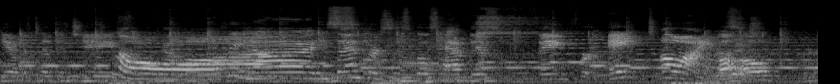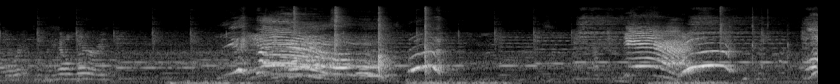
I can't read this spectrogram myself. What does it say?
give it to the Chiefs. Aww, be nice. San Francisco's had this thing for eight times. Uh-oh. Wait for the Hail Mary. Yes! Yes! yes! Oh,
